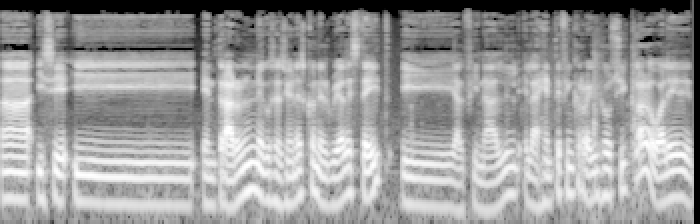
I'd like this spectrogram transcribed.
Ah, y, y, entraron en negociaciones con el real estate y al final el, agente finca dijo, sí, claro, vale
